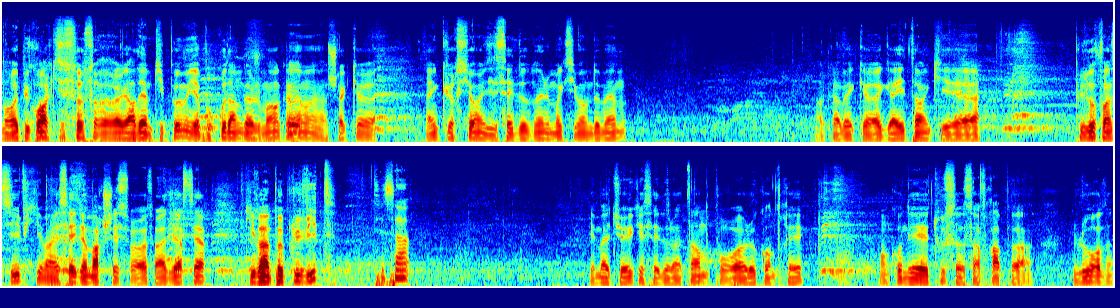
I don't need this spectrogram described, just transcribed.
On aurait pu croire qu'ils se seraient regardés un petit peu, mais il y a beaucoup d'engagement quand même. À chaque euh, incursion, ils essayent de donner le maximum d'eux-mêmes. Avec euh, Gaëtan qui est euh, plus offensif, qui va essayer de marcher sur son adversaire, qui va un peu plus vite. C'est ça. Et Mathieu qui essaye de l'attendre pour le contrer. On connaît tous sa frappe lourde.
